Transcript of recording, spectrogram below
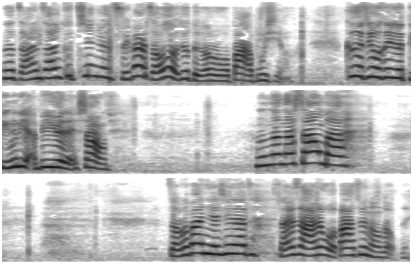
那咱咱可进去随便走走就得了。我爸不行，各就这个顶点必须得上去。那那上吧。走了半天，现在咱仨是我爸最能走的，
